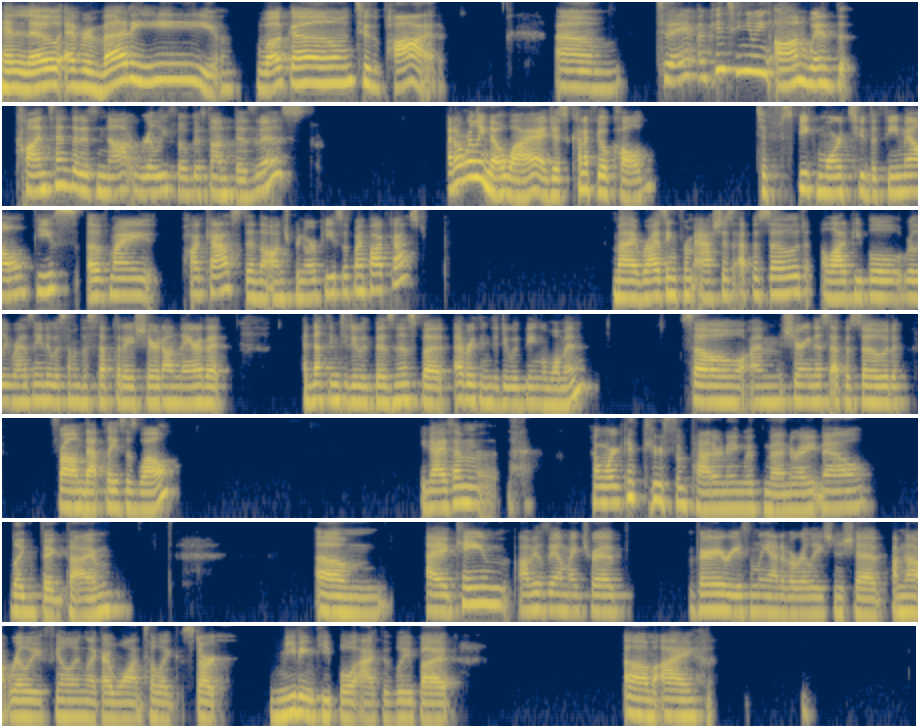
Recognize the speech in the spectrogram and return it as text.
Hello, everybody. Welcome to the pod. Um, today, I'm continuing on with content that is not really focused on business. I don't really know why. I just kind of feel called to speak more to the female piece of my podcast than the entrepreneur piece of my podcast. My Rising from Ashes episode, a lot of people really resonated with some of the stuff that I shared on there that had nothing to do with business, but everything to do with being a woman. So I'm sharing this episode from that place as well. You guys, I'm I'm working through some patterning with men right now, like big time. Um, I came obviously on my trip very recently out of a relationship. I'm not really feeling like I want to like start meeting people actively, but um, I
